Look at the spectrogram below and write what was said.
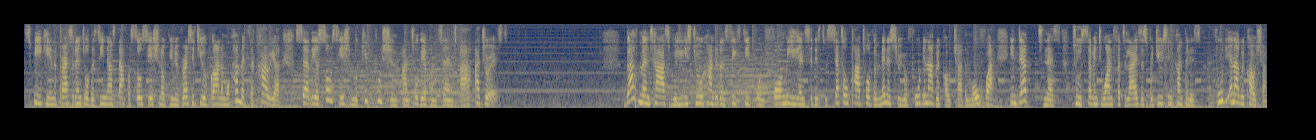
Speaking, the president of the Senior Staff Association of University of Ghana, Mohammed Zakaria, said the association will keep pushing until their concerns are addressed. Government has released 260.4 million cedis to settle part of the Ministry of Food and Agriculture, the MOFA, indebtedness to 71 fertilizers producing companies, food and agriculture.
